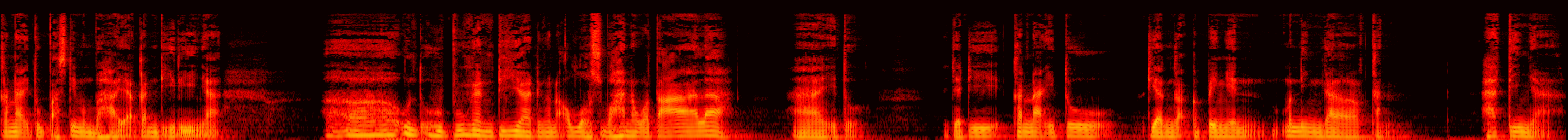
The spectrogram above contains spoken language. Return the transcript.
Karena itu pasti membahayakan dirinya uh, untuk hubungan dia dengan Allah Subhanahu wa taala. Nah, itu. Jadi karena itu dia nggak kepingin meninggalkan hatinya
